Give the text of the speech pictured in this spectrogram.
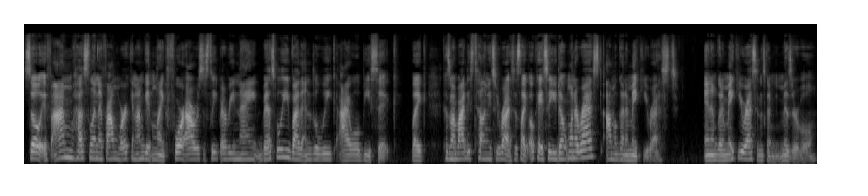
So if I'm hustling, if I'm working, I'm getting like four hours of sleep every night. Best believe by the end of the week, I will be sick. Like, because my body's telling me to rest. It's like, okay, so you don't want to rest? I'm going to make you rest. And I'm going to make you rest and it's going to be miserable.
